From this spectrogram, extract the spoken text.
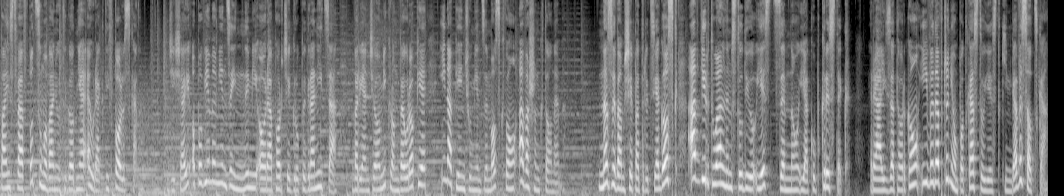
Państwa w podsumowaniu tygodnia Euractiv Polska. Dzisiaj opowiemy m.in. o raporcie Grupy Granica, wariancie Omikron w Europie i napięciu między Moskwą a Waszyngtonem. Nazywam się Patrycja Gosk, a w wirtualnym studiu jest ze mną Jakub Krystek. Realizatorką i wydawczynią podcastu jest Kinga Wysocka.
